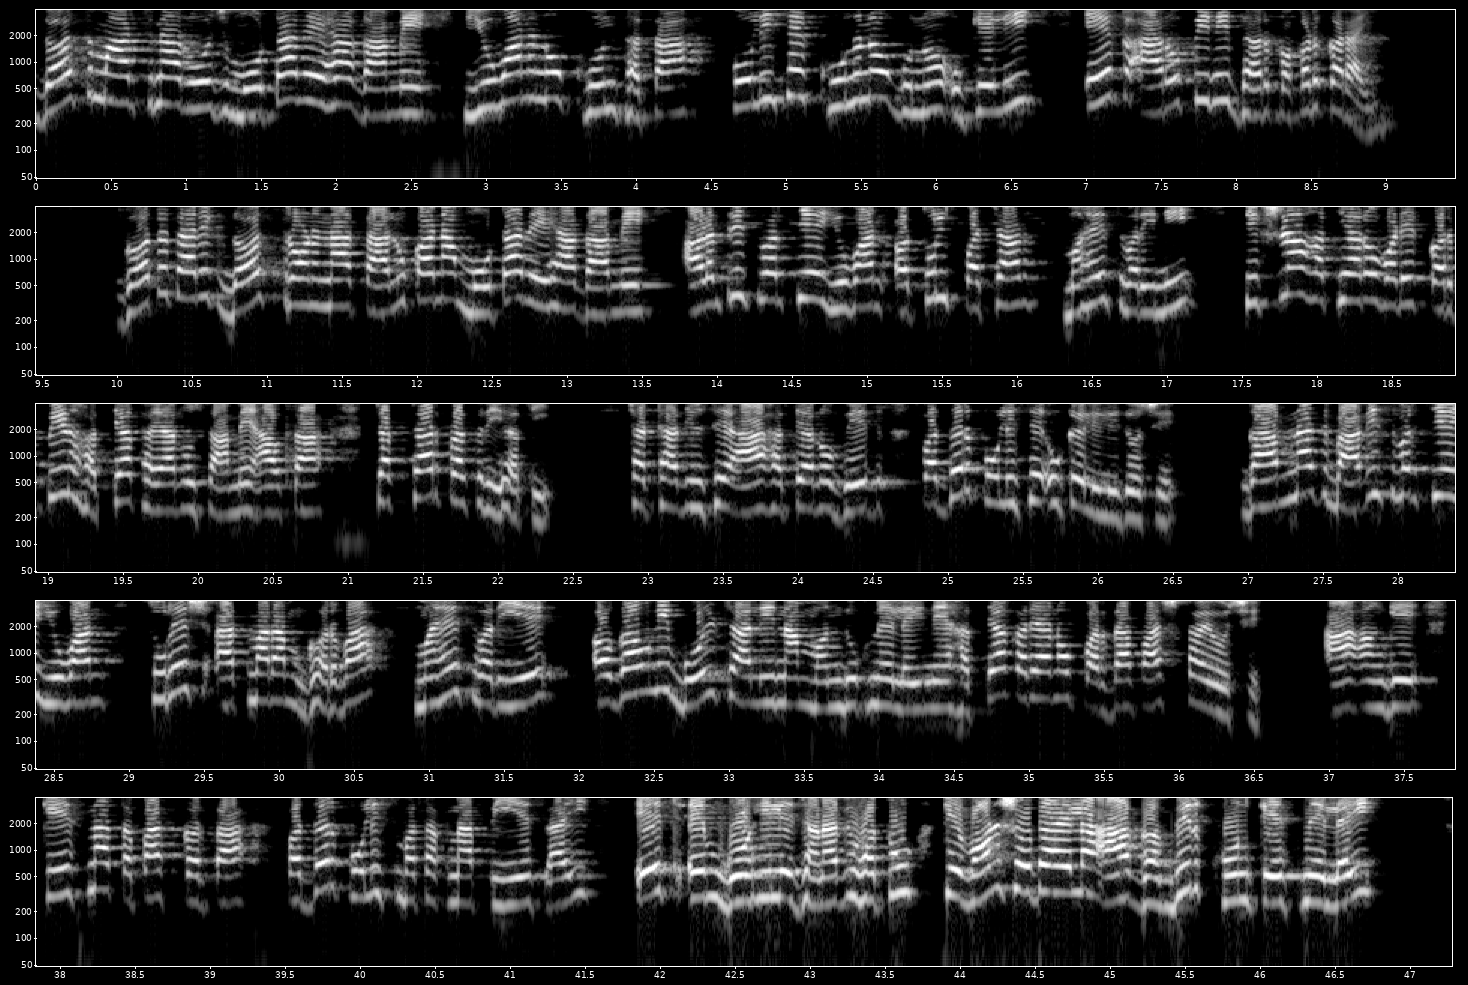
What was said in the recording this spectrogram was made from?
દસ માર્ચના રોજ મોટા રેહા ગામે યુવાનનું ખૂન થતા પોલીસે ખૂનનો ગુનો ઉકેલી એક આરોપીની ધરપકડ કરાઈ. ગત તારીખ દસ ત્રણના તાલુકાના મોટા રેહા ગામે આડત્રીસ વર્ષીય યુવાન અતુલ પચાણ મહેશ્વરીની તીક્ષ્ણ હથિયારો વડે કરપીણ હત્યા થયાનું સામે આવતા ચકચાર પ્રસરી હતી. છઠ્ઠા દિવસે આ હત્યાનો ભેદ પદ્ધર પોલીસે ઉકેલી લીધો છે. ગામના જ બાવીસ વર્ષીય યુવાન સુરેશ આત્મારામ ઘરવા મહેશ્વરીએ અગાઉની બોલચાલીના મનદુખને લઈને હત્યા કર્યાનો પર્દાફાશ થયો છે. આ અંગે કેસના તપાસ કરતા પદ્ધર પોલીસ મથકના પીએસઆઈ એચ એમ ગોહિલે જણાવ્યું હતું કે વણ શોધાયેલા આ ગંભીર ખૂન કેસને લઈ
